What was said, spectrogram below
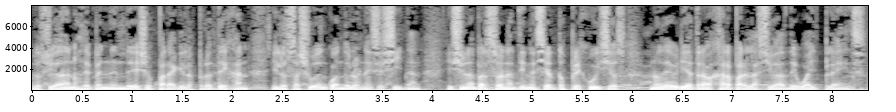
Los ciudadanos dependen de ellos para que los protejan y los ayuden cuando cuando los necesitan. Y si una persona tiene ciertos prejuicios, no debería trabajar para la ciudad de White Plains.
